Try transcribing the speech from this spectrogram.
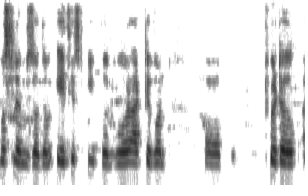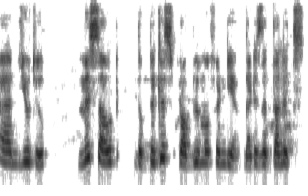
Muslims or the atheist people who are active on uh, Twitter and YouTube miss out the biggest problem of India, that is the Dalits,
